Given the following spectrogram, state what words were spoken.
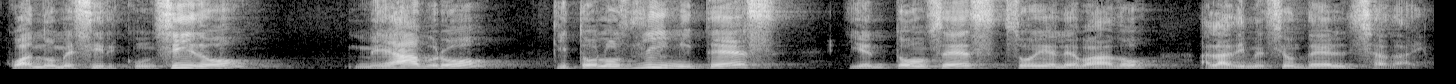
Cuando me circuncido, me abro, quito los límites y entonces soy elevado a la dimensión del Shaddai.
